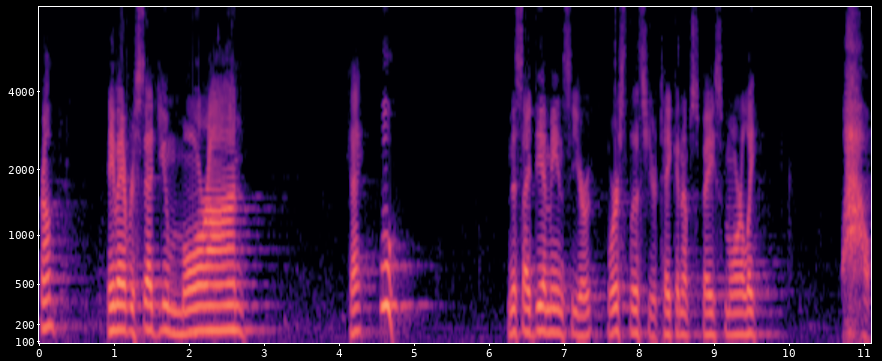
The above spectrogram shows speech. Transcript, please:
from? Anybody ever said, you moron? Okay? Woo. And this idea means you're worthless, you're taking up space morally. Wow.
